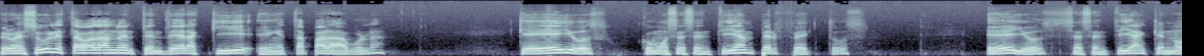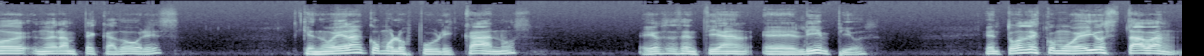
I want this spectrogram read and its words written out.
Pero Jesús le estaba dando a entender aquí en esta parábola que ellos, como se sentían perfectos, ellos se sentían que no, eran pecadores, que no eran como los publicanos, ellos se sentían eh, limpios, entonces, como ellos estaban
